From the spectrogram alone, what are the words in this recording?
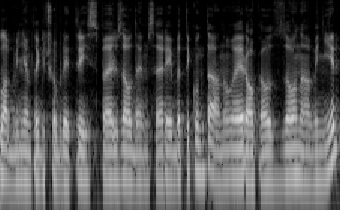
labi, viņam tagad šobrīd trīs spēļu zaudējumu sērija, bet tik un tā, nu, Eiropas zonā viņi ir.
